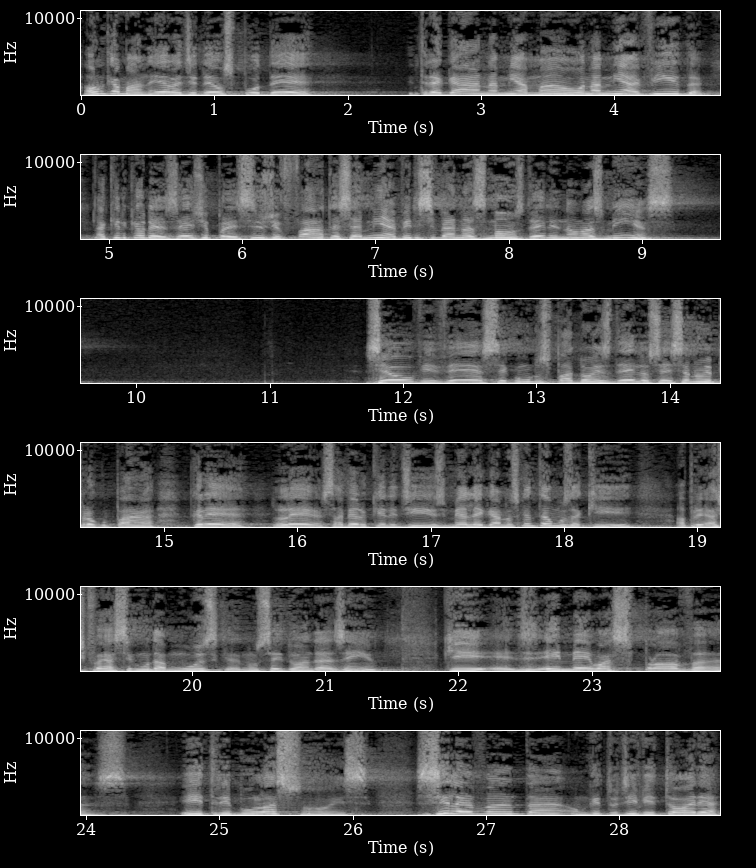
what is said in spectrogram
A única maneira de Deus poder entregar na minha mão ou na minha vida aquilo que eu desejo e preciso de fato, essa é a minha vida estiver nas mãos dele e não nas minhas. Se eu viver segundo os padrões dele, ou seja, se eu não me preocupar, crer, ler, saber o que ele diz, me alegar, nós cantamos aqui, acho que foi a segunda música, não sei do Andazinho, que diz, em meio às provas e tribulações, se levanta um grito de vitória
